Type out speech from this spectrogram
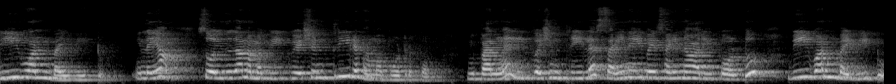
V one by v two இல்லையா? ஸோ இதுதான் நமக்கு ஈக்குவேஷன் த்ரீல நம்ம போட்டிருப்போம். இங்க பாருங்க ஈக்குவேஷன் த்ரீல sine i by sine r equal to v one by v two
